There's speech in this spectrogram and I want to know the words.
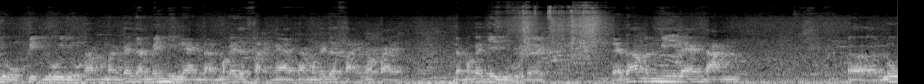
อยู่ปิดรูอยู่ครับ มันก็จะไม่มีแรงดัน มันก็จะใส่ง่ายครับ มันก็จะใส่เข้าไปแล้วมันก็จะอยู่เลย แต่ถ้ามันมีแรงดันรู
